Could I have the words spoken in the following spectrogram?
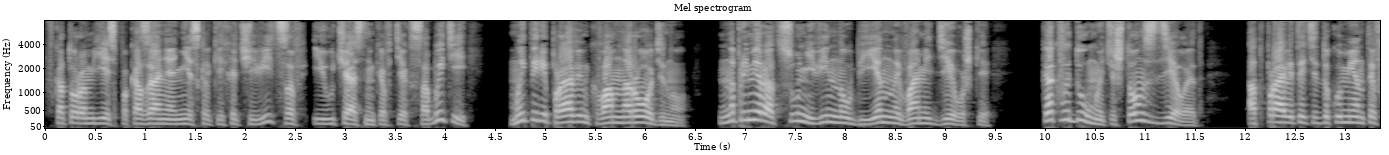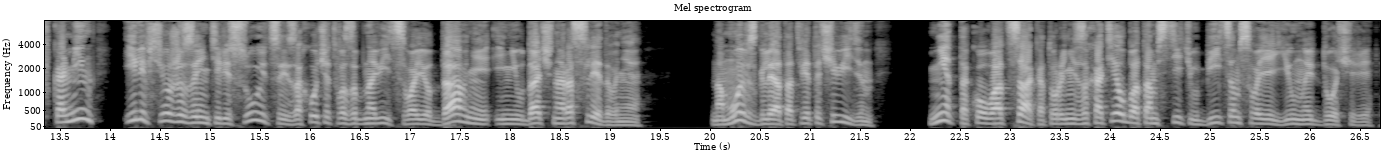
в котором есть показания нескольких очевидцев и участников тех событий, мы переправим к вам на родину, например, отцу невинно убиенной вами девушки. Как вы думаете, что он сделает? Отправит эти документы в камин или все же заинтересуется и захочет возобновить свое давнее и неудачное расследование? На мой взгляд, ответ очевиден. Нет такого отца, который не захотел бы отомстить убийцам своей юной дочери.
